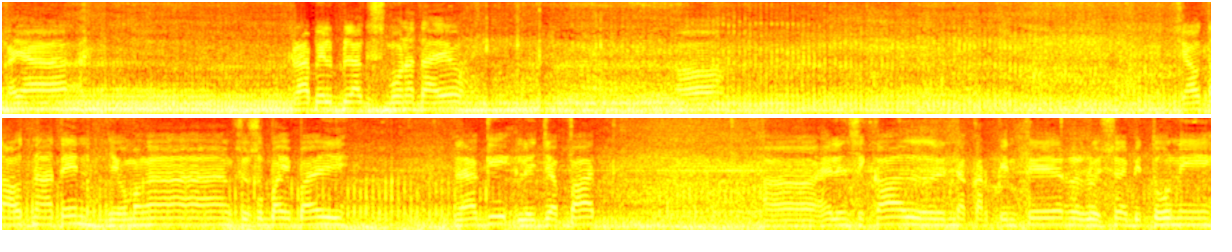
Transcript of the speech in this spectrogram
Kaya travel vlogs muna tayo. Oh. Shout out natin yung mga susubaybay lagi Lydia Pat uh, Helen Sikal Linda Carpenter Lucia Bituni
